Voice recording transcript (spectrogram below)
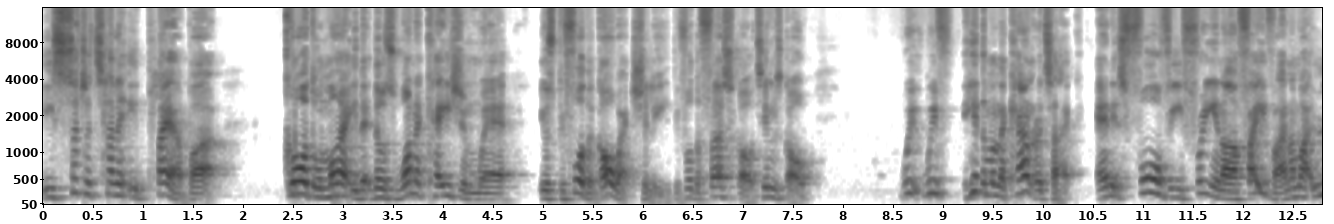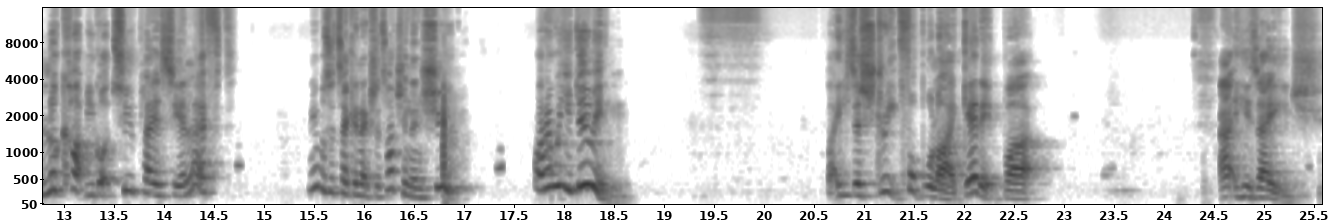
he's such a talented player, but God Almighty, that there was one occasion where it was before the goal, actually, before the first goal, Tim's goal. We, we've hit them on the counter attack, and it's 4v3 in our favor. And I'm like, look up, you've got two players to your left. He wants to take an extra touch and then shoot. What are you doing? Like he's a street footballer, I get it, but at his age,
